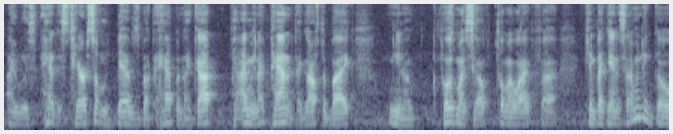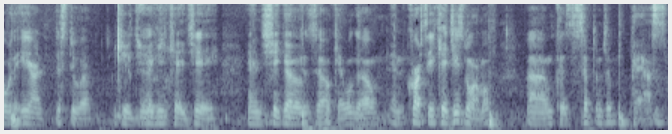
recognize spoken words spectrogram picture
I was had this terror, something bad was about to happen. I got, I mean, I panicked. I got off the bike, you know, composed myself, told my wife, uh, came back in and said, I'm going to go over the ER and just do a EKG. a EKG. And she goes, okay, we'll go. And of course, the EKG is normal because um, the symptoms have passed.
